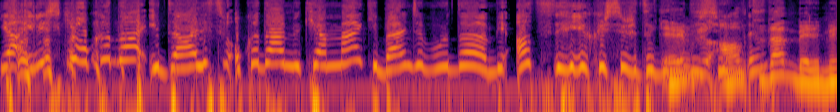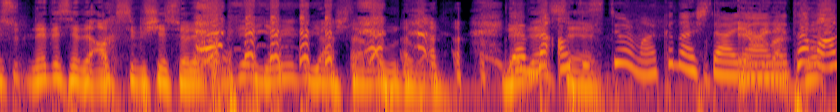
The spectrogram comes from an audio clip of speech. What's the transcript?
Ya ilişki o kadar idealist ve o kadar mükemmel ki bence burada bir at yakışırdı gibi Ebru düşündüm. altıdan beri Mesut ne dese de aksi bir şey söylesin diye yemin ediyorum yaşlandı burada bugün. ya ben at yani. istiyorum arkadaşlar Ebru yani. bak, tamam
